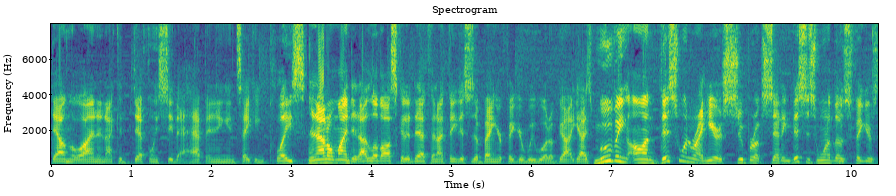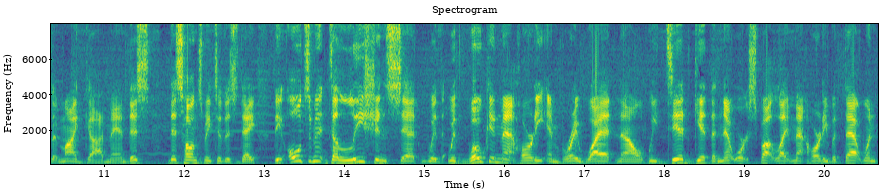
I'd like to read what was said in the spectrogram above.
down the line, and I could definitely see that happening and taking place. And I don't mind it. I love Asuka to death, and I think this is a banger figure we would have got. Guys, moving on, this one right here is super upsetting. This is one of those figures that, my god, man, this this haunts me to this day. The Ultimate Deletion set with, with Woken Matt Hardy and Bray Wyatt. Now, we did get the Network Spotlight Matt Hardy, but that one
